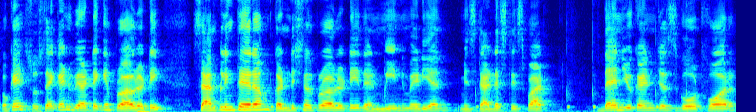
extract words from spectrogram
Okay, so second we are taking probability, sampling theorem, conditional probability, then mean median, mean statistics part. Then you can just go for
